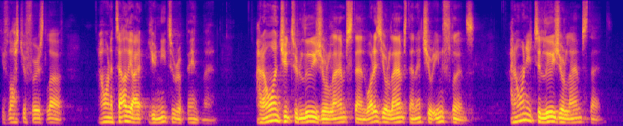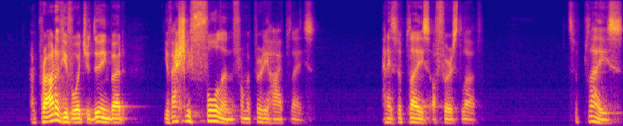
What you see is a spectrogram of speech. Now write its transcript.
You've lost your first love. I want to tell you, I, you need to repent, man. I don't want you to lose your lampstand. What is your lampstand? That's your influence. I don't want you to lose your lampstand. I'm proud of you for what you're doing, but you've actually fallen from a pretty high place. And it's the place of first love. A place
